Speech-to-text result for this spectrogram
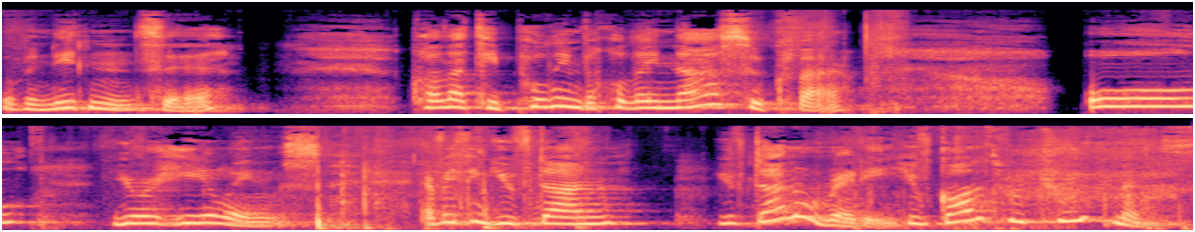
over Nidden כל הטיפולים וכולי נעשו כבר. All your healings, everything you've done, you've done already. You've gone through treatments.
